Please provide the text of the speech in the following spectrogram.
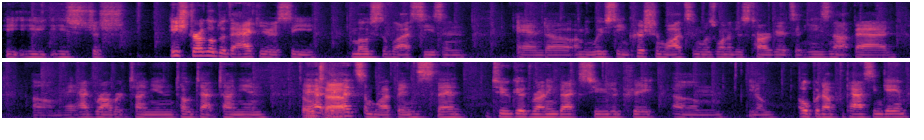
He, he he's just he struggled with accuracy most of last season, and uh, I mean we've seen Christian Watson was one of his targets, and he's not bad. Um, they had Robert Tonyan, Toe Tap Tonyan. They had, they had some weapons. They had two good running backs too to create, um, you know, open up the passing game.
